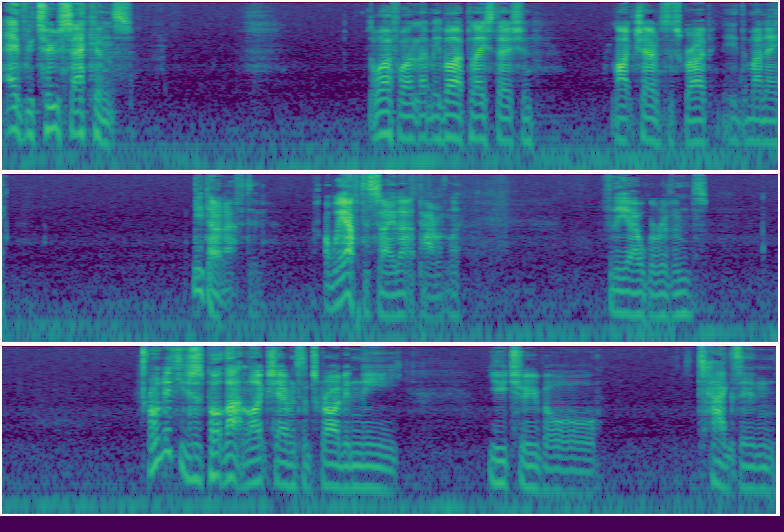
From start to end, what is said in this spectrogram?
Every two seconds. The wife won't let me buy a PlayStation. Like, share, and subscribe. Need the money. You don't have to. We have to say that, apparently. For the algorithms. I wonder if you just put that like, share, and subscribe in the YouTube or tags in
